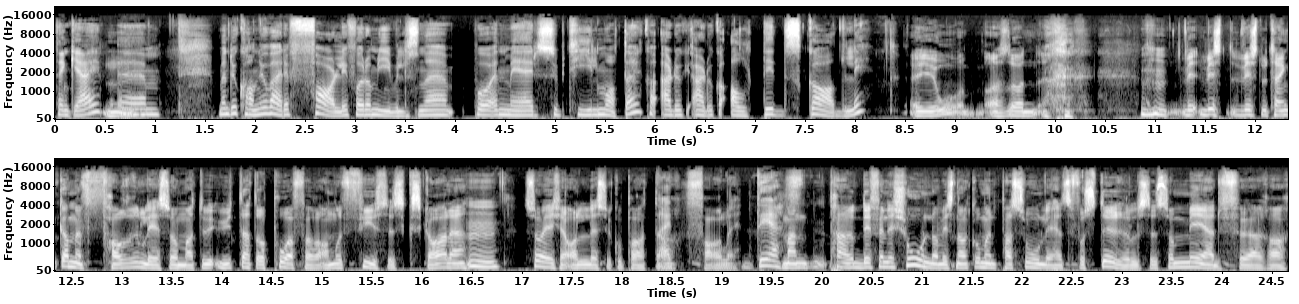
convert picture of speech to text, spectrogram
tenker jeg. Mm. Eh, men du kan jo være farlig for omgivelsene på en mer subtil måte. Er du, er du ikke alltid skadelig? Jo, altså hvis, hvis du tenker med farlig som at du er ute etter å påføre andre fysisk skade, Mm, så er ikke alle psykopater Nei. farlig. det Men per definisjon, når vi snakker om en personlighetsforstyrrelse, som medfører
